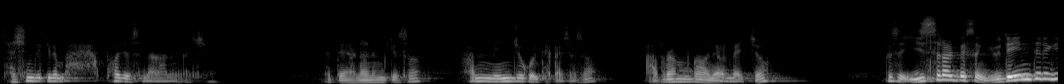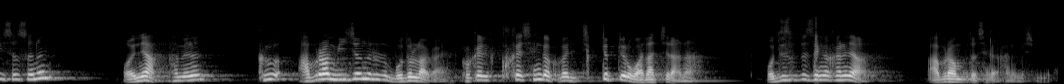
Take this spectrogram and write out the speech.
자신들끼리 막 퍼져서 나가는 것이에요. 그때 하나님께서 한 민족을 택하셔서 아브라함과 언약을 맺죠. 그래서 이스라엘 백성 유대인들에게 있어서는 언약 하면은 그 아브라함 이전으로는 못 올라가요. 거기까지 그까지 생각 그까지 직접적으로 와닿질 않아. 어디서부터 생각하느냐? 아브라함부터 생각하는 것입니다.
